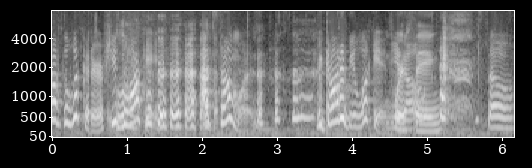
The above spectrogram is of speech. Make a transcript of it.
have to look at her if she's talking at someone. We gotta be looking. Poor you know? thing. So,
